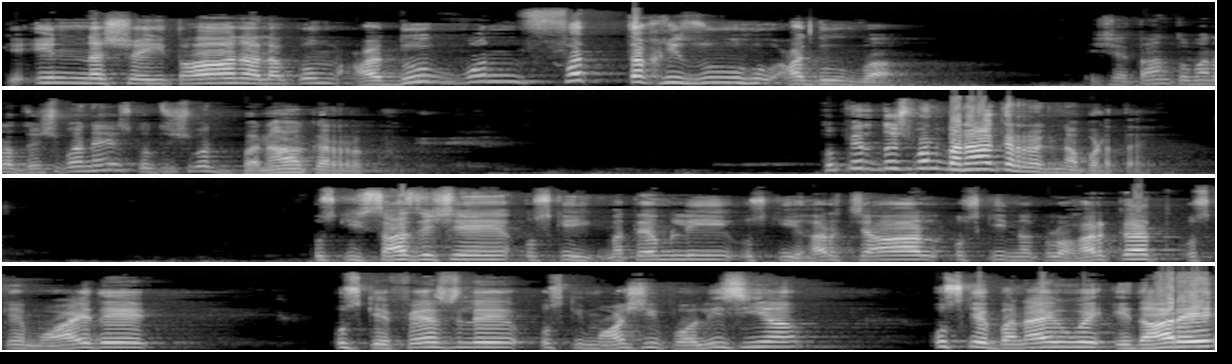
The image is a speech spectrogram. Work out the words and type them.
کہ ان شیطان الکم ادوب فت ادوبا شیطان تمہارا دشمن ہے، اس کو دشمن بنا کر رکھو۔ تو پھر دشمن بنا کر رکھنا پڑتا ہے۔ اس کی سازشیں، اس کی حکمت عملی، اس کی ہر چال، اس کی نقل و حرکت، اس کے معاہدے، اس کے فیصلے، اس کی معاشی پالیسیاں، اس کے بنائے ہوئے ادارے۔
